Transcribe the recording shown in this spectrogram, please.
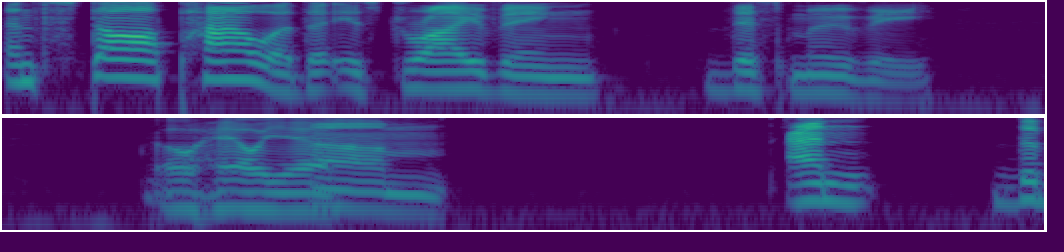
and star power that is driving this movie. Oh hell yeah! Um, and the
